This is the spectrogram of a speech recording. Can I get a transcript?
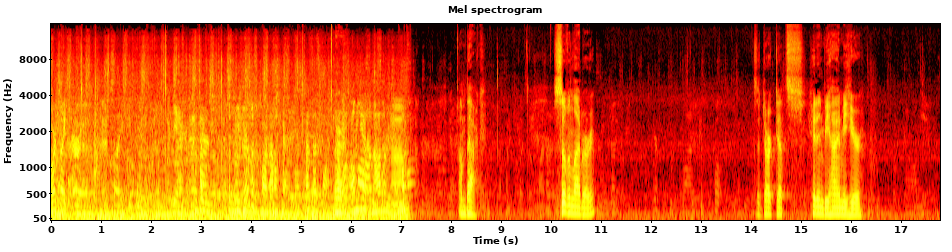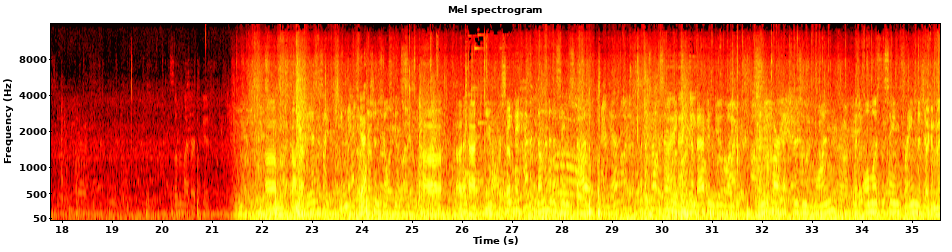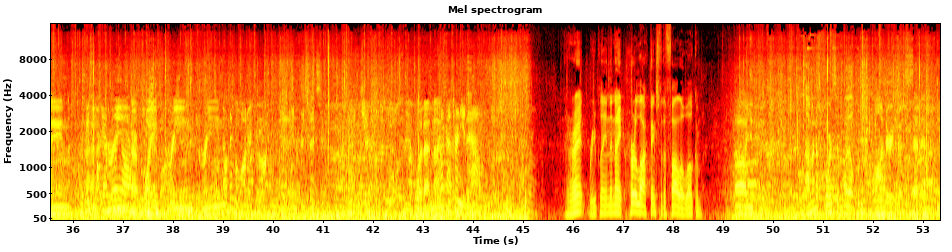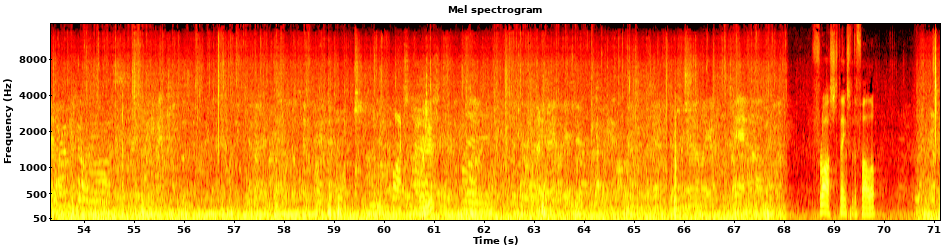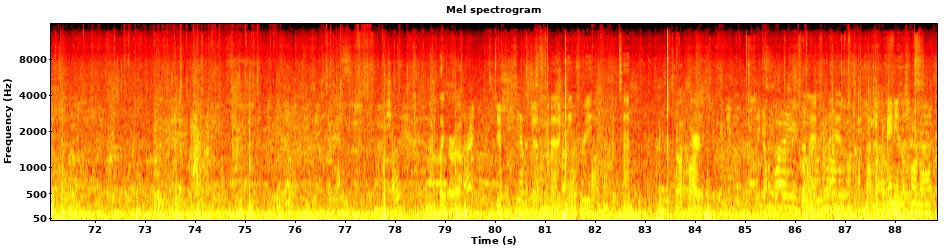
Or it's like Uro. It's like, yeah, because So I like, card. so the reservist card, I don't care. Like, that, that's fine. All right. I'll I'll get buy a non-reservist. Um, I'm back. Sylvan Library. There's a dark depths hidden behind me here. Uh, move to combat. Yeah, it's just like even the Yeah. expeditions don't feel silly. Uh, attack you for They, seven. they haven't done them in the same style yet, but that's not saying they I'm could come back and do like Zendikar Expeditions 1 with almost the same frame and a Second main. Uh, green, uh, white, green, green. I'll take a water if you're offering me in for sexy. Redeploy that I'm not gonna turn you down. All right, replaying the knight. Herlock, thanks for the follow. Welcome. Uh, yes, please. I'm gonna Force of Will pick ponder and go to seven. Yeah. What are you? Frost, thanks for the follow. I'm gonna play Uro. Yep. So I'm going to gain 3, go to 10, draw a card, the land from my hand. Uh, no companion in this format.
